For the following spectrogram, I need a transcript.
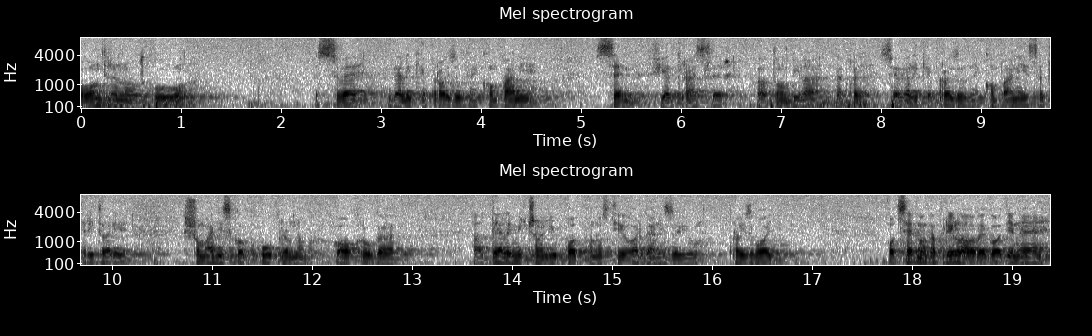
U ovom trenutku sve velike proizvodne kompanije, sem Fiat Chrysler automobila, dakle sve velike proizvodne kompanije sa teritorije Šumadijskog upravnog okruga delimično ili u potpunosti organizuju proizvodnju. Od 7. aprila ove godine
